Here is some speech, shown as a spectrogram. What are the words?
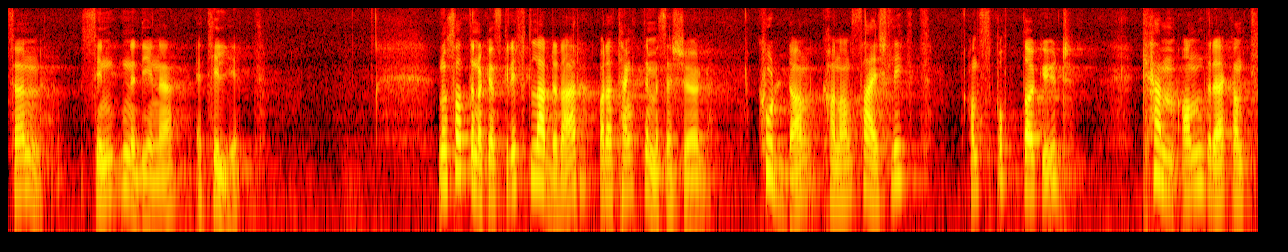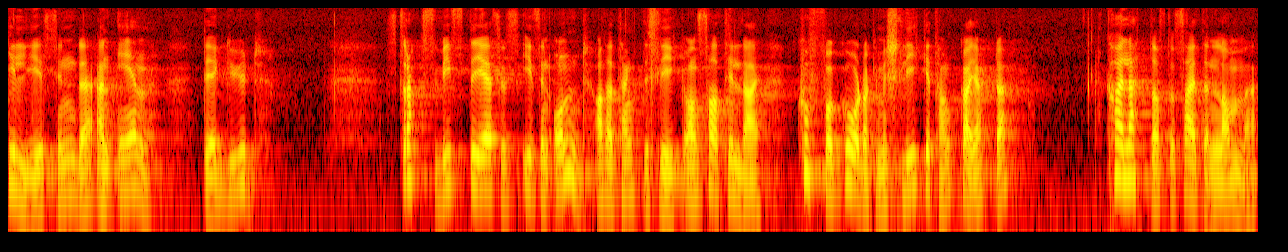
'Sønn, syndene dine er tilgitt.' Nå satt det noen skriftlærde der, og de tenkte med seg sjøl.: Hvordan kan han si slikt? Han spotter Gud. Hvem andre kan tilgi synde enn én? Det er Gud. Straks visste Jesus i sin ånd at de tenkte slik, og han sa til dem.: Hvorfor går dere med slike tanker i hjertet? Hva er lettest å si til en lamme?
